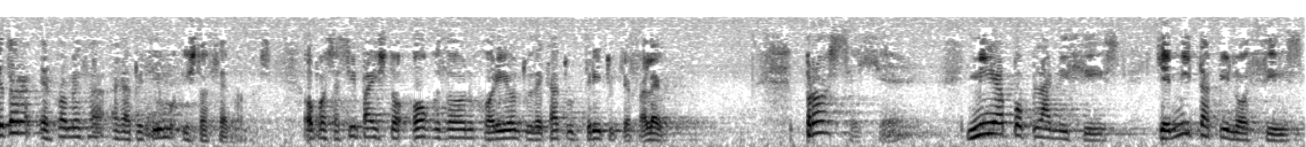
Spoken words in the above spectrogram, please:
και τώρα ερχόμεθα αγαπητοί μου εις το θέμα μας. Όπως σας είπα στο 8ο χωρίο του 13ου κεφαλαίου. Πρόσεχε μη αποπλανηθείς και μη ταπεινωθείς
